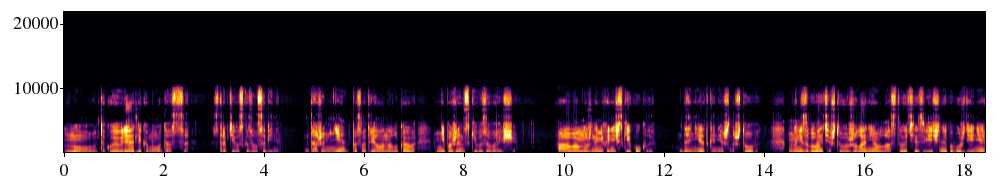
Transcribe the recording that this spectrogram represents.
«Ну, такое вряд ли кому удастся», — строптиво сказал Сабинин. «Даже мне?» — посмотрела она лукаво, не по-женски вызывающе. «А вам нужны механические куклы?» «Да нет, конечно, что вы». Но не забывайте, что желание властвовать – извечное побуждение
